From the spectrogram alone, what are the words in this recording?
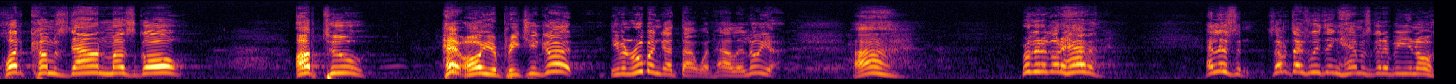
What comes down must go up to heaven. Oh, you're preaching good. Even Reuben got that one. Hallelujah. Ah, we're going to go to heaven. And listen, sometimes we think heaven's going to be, you know,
